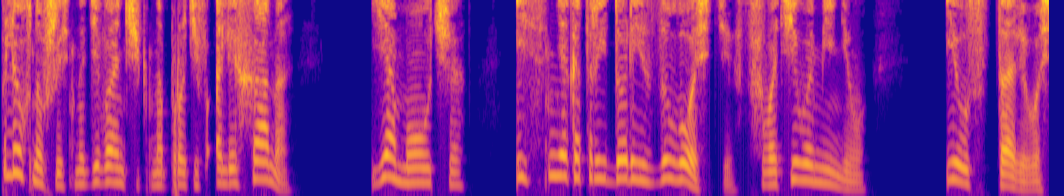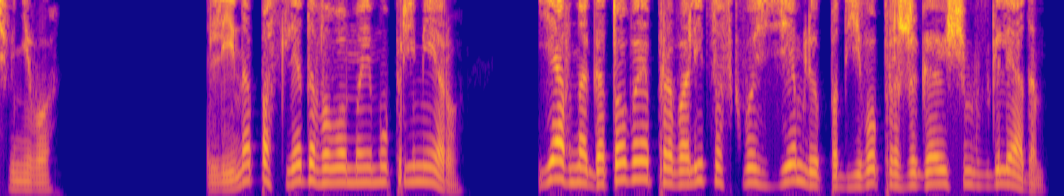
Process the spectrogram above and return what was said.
Плюхнувшись на диванчик напротив Алихана, я молча и с некоторой долей злости схватила меню и уставилась в него. Лина последовала моему примеру, явно готовая провалиться сквозь землю под его прожигающим взглядом.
